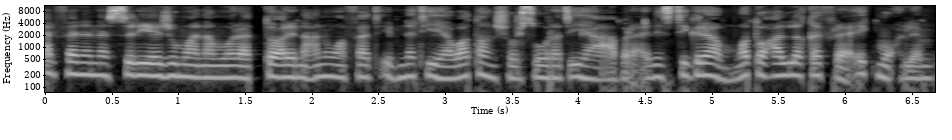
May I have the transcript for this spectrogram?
الفنانة السورية جمانة مراد تعلن عن وفاة ابنتها وتنشر صورتها عبر انستغرام وتعلق فراقك مؤلم.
